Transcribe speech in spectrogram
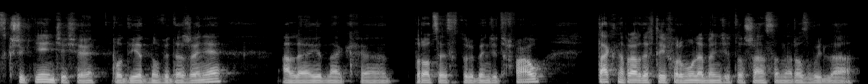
skrzyknięcie się pod jedno wydarzenie, ale jednak e, proces, który będzie trwał. Tak naprawdę w tej formule będzie to szansa na rozwój dla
